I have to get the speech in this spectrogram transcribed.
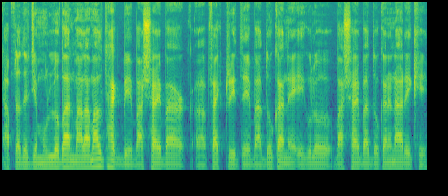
আপনাদের যে মূল্যবান মালামাল থাকবে বাসায় বা ফ্যাক্টরিতে বা দোকানে, এগুলো বাসায় বা দোকানে না রেখে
